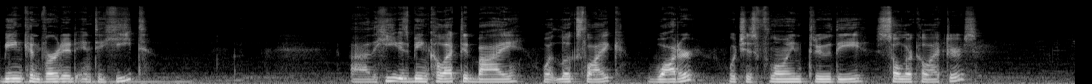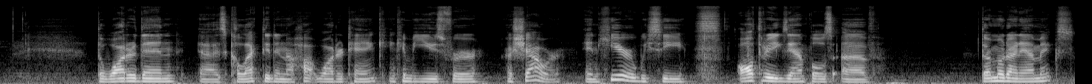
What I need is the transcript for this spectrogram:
being converted into heat. Uh, the heat is being collected by what looks like water, which is flowing through the solar collectors. The water then uh, is collected in a hot water tank and can be used for a shower. And here we see all three examples of thermodynamics,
